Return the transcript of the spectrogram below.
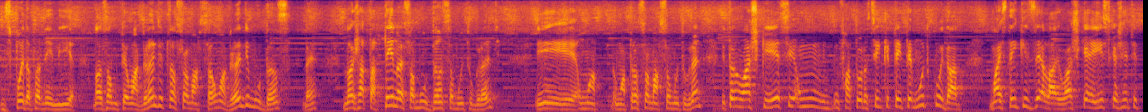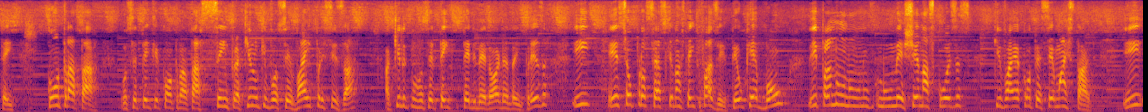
depois da pandemia nós vamos ter uma grande transformação, uma grande mudança, né? Nós já está tendo essa mudança muito grande e uma, uma transformação muito grande. Então eu acho que esse é um, um fator assim que tem que ter muito cuidado, mas tem que zelar. Eu acho que é isso que a gente tem. Contratar, você tem que contratar sempre aquilo que você vai precisar aquilo que você tem que ter de melhor dentro da empresa e esse é o processo que nós temos que fazer, ter o que é bom e para não, não, não mexer nas coisas que vai acontecer mais tarde. E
